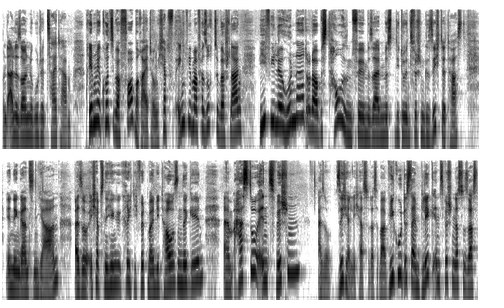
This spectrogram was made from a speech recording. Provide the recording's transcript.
Und alle sollen eine gute Zeit haben. Reden wir kurz über Vorbereitung. Ich habe irgendwie mal versucht zu überschlagen, wie viele hundert oder ob es tausend Filme sein müssten, die du inzwischen gesichtet hast in den ganzen Jahren. Also ich habe es nicht hingekriegt, ich würde mal in die Tausende gehen. Ähm, hast du inzwischen also sicherlich hast du das, aber wie gut ist dein Blick inzwischen, dass du sagst,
